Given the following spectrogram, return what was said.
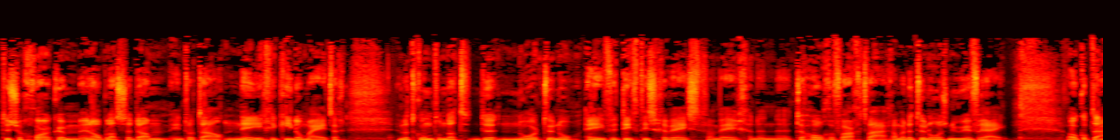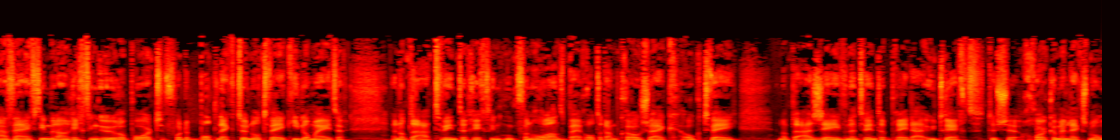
Tussen Gorkum en Alblasserdam in totaal 9 kilometer. En dat komt omdat de Noordtunnel even dicht is geweest vanwege een uh, te hoge vrachtwagen. Maar de tunnel is nu weer vrij. Ook op de A15 maar dan richting Europoort voor de Botlektunnel 2 kilometer. En op de A20 richting Hoek van Holland bij Rotterdam-Krooswijk ook 2. En op de A27 Breda-Utrecht tussen Gorkum en Lexmond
